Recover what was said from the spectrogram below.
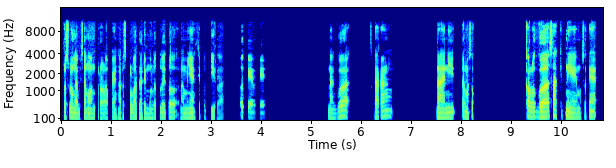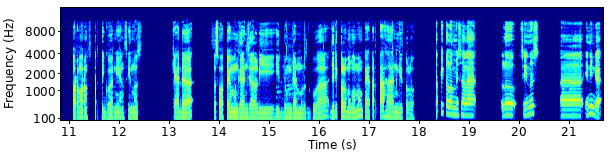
Terus lu nggak bisa ngontrol apa yang harus keluar dari mulut lu itu namanya siput gila oke oke Nah, gue sekarang, nah ini termasuk kalau gue sakit nih ya, maksudnya orang-orang seperti gue nih yang sinus, kayak ada sesuatu yang mengganjal di hidung dan mulut gue. Jadi kalau mau ngomong kayak tertahan gitu loh. tapi kalau misalnya lu sinus eh, ini enggak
